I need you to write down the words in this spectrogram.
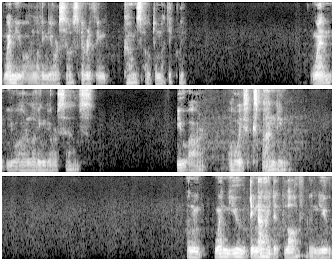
When you are loving yourselves, everything comes automatically. When you are loving yourselves, you are always expanding. And when you deny that love, when you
